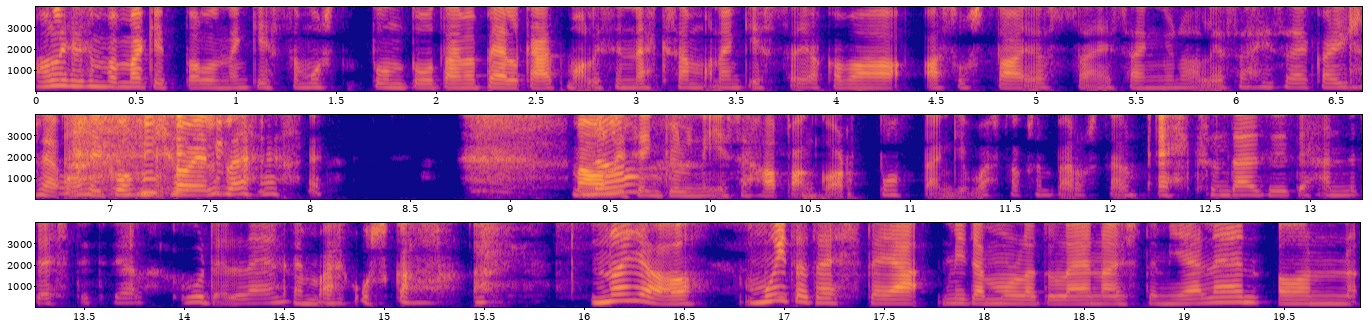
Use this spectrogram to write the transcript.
Olisinpä mäkin tollainen kissa. Musta tuntuu, tai mä pelkään, että mä olisin ehkä semmoinen kissa, joka vaan asustaa jossain sängyn alla ja sähisee kaikille ohikulkijoille. Mä no. olisin kyllä niin se hapankorppu tämänkin vastauksen perusteella. Ehkä sun täytyy tehdä ne testit vielä uudelleen. En mä ehkä uskalla. No joo, muita testejä, mitä mulla tulee noista mieleen, on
